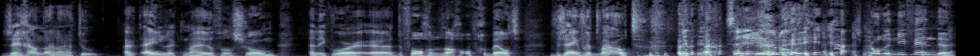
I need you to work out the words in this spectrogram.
zij gaan daar naartoe. Uiteindelijk, na heel veel schroom. En ik word eh, de volgende dag opgebeld. We zijn verdwaald. Ze reden er nog. ja, ze konden het niet vinden.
